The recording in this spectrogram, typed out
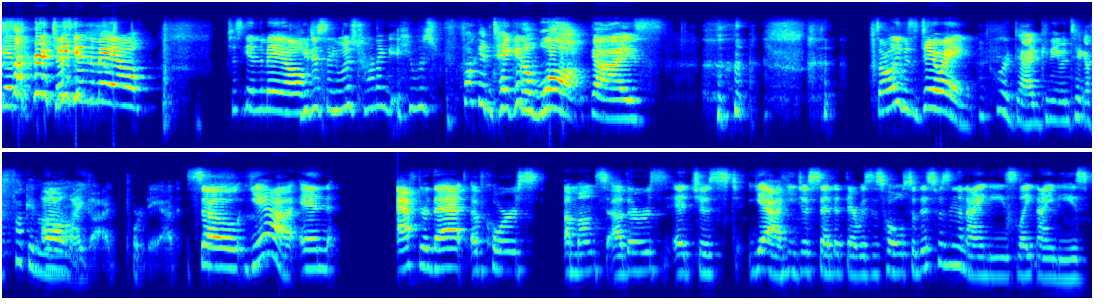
get, just get in the mail, Just get in the mail. He just he was trying to get, he was fucking taking a walk, guys. That's all he was doing. my poor dad can even take a fucking Oh my god, poor dad. So yeah, and after that, of course, amongst others, it just yeah, he just said that there was this whole. So this was in the '90s, late '90s,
